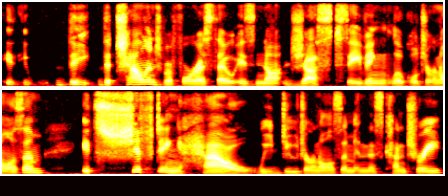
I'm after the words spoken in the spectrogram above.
It, the the challenge before us though is not just saving local journalism it's shifting how we do journalism in this country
